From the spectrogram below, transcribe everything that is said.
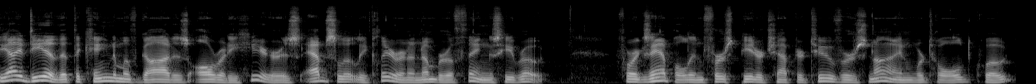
The idea that the kingdom of God is already here is absolutely clear in a number of things he wrote. For example, in 1 Peter chapter 2 verse 9 we're told, quote,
